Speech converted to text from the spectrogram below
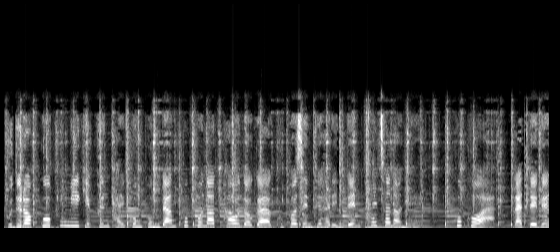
부드럽고 풍미 깊은 달콤 퐁당 코코넛 파우더가 9% 할인된 8,000원에 코코아, 라떼 등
